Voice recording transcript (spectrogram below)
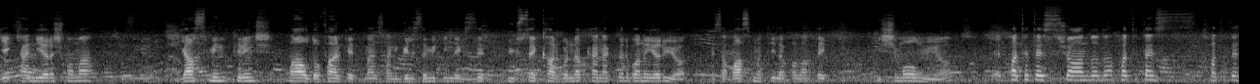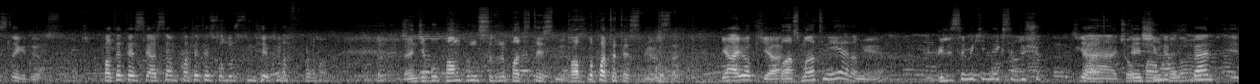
ye- kendi yarışmama Yasmin pirinç, baldo fark etmez. Hani glisemik indeksi yüksek karbonhidrat kaynakları bana yarıyor. Mesela basmati ile falan pek işim olmuyor. E, patates şu anda da patates patatesle gidiyoruz. Patates yersen patates olursun diye bir laf var ama. Bence bu pump'ın sırrı patates mi? Tatlı patates mi yoksa? Ya yok ya. Basmati niye yaramıyor ya? Glisemik indeksi düşük. Ya Ha, çok e, şimdi olan ben e,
